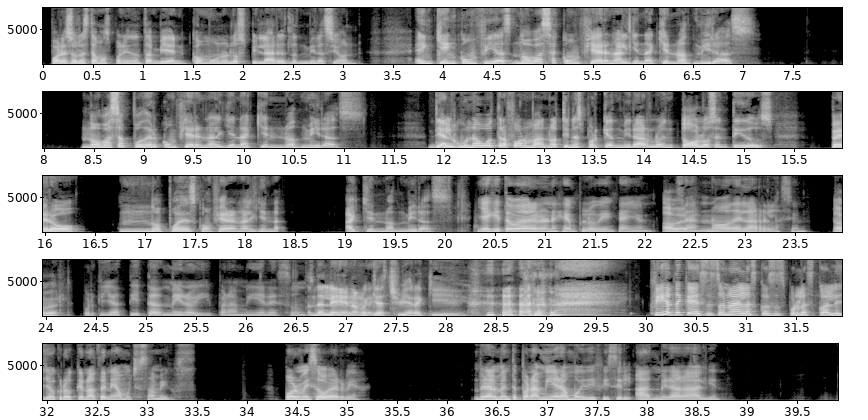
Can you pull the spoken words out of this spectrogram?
Por eso lo estamos poniendo también como uno de los pilares, la admiración. ¿En quién confías? No vas a confiar en alguien a quien no admiras. No vas a poder confiar en alguien a quien no admiras. De alguna u otra forma, no tienes por qué admirarlo en todos los sentidos, pero no puedes confiar en alguien a quien no admiras. Y aquí te voy a dar un ejemplo bien cañón. o sea, no de la relación. A ver. Porque yo a ti te admiro y para mí eres un. Ándale, no me quieras chiviar aquí. Fíjate que esa es una de las cosas por las cuales yo creo que no tenía muchos amigos. Por mi soberbia. Realmente para mí era muy difícil admirar a alguien.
